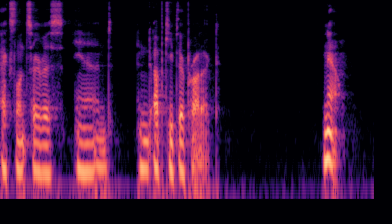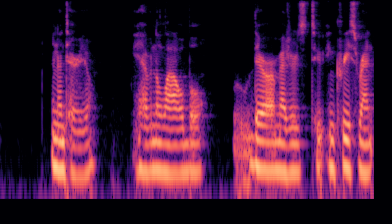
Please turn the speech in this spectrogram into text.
excellent service and and upkeep their product. Now, in Ontario, you have an allowable there are measures to increase rent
